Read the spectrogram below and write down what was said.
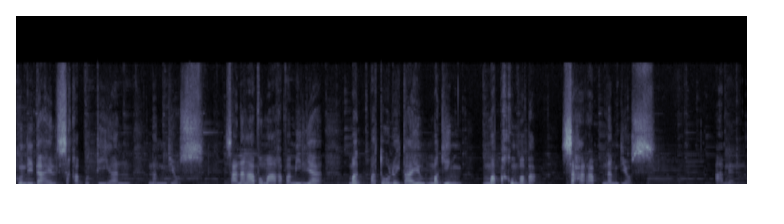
kundi dahil sa kabutihan ng Diyos. Sana nga po mga kapamilya, magpatuloy tayong maging mapakumbaba sa harap ng Diyos. Amen.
